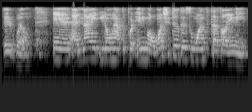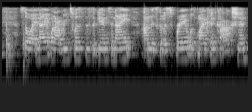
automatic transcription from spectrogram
It will. And at night, you don't have to put any more. Once you do this once, that's all you need. So at night, when I retwist this again tonight, I'm just going to spray it with my concoction,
